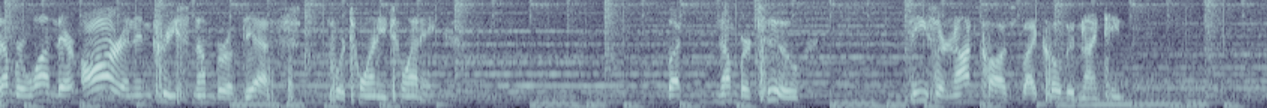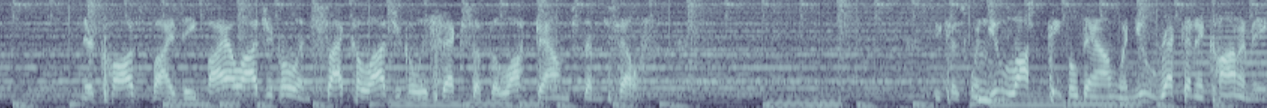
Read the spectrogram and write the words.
Number one, there are an increased number of deaths for 2020. But number two, these are not caused by COVID 19. They're caused by the biological and psychological effects of the lockdowns themselves. Because when hmm. you lock people down, when you wreck an economy,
